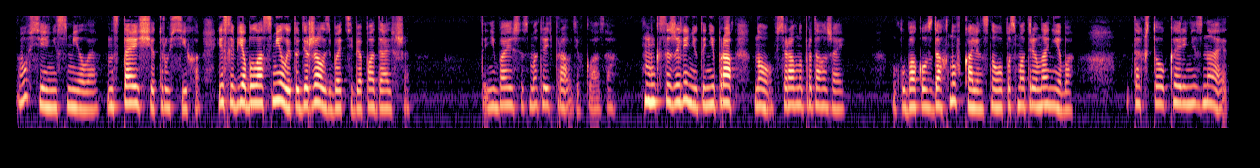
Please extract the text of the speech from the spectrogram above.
«Вовсе я не смелая, настоящая трусиха. Если б я была смелой, то держалась бы от тебя подальше». «Ты не боишься смотреть правде в глаза?» «К сожалению, ты не прав, но все равно продолжай». Глубоко вздохнув, Калин снова посмотрел на небо. Так что Кэрри не знает,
